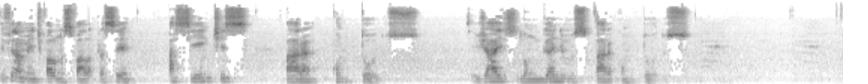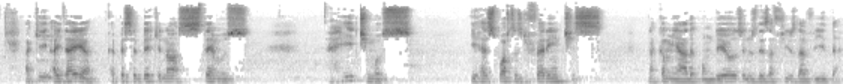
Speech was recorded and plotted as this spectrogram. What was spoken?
E finalmente, Paulo nos fala para ser pacientes para com todos. Sejais longânimos para com todos. Aqui a ideia é perceber que nós temos ritmos e respostas diferentes na caminhada com Deus e nos desafios da vida.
